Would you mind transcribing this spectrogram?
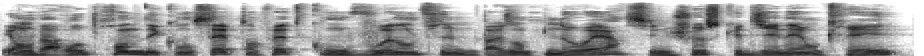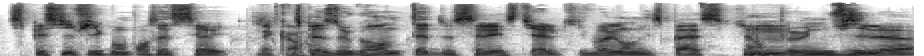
Et on va reprendre des concepts en fait qu'on voit dans le film. Par exemple, Nowhere, c'est une chose que DNA ont créé spécifiquement pour cette série. Une espèce de grande tête de célestial qui vole dans l'espace, qui est un Mhm. peu une ville, euh,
